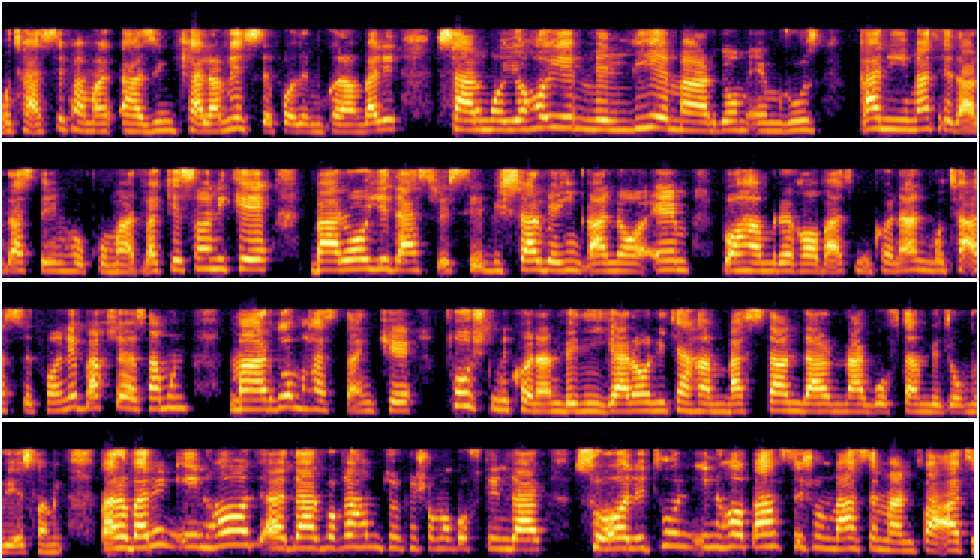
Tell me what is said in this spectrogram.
متاسفم از این کلمه استفاده می کنم ولی سرمایه های ملی مردم امروز قنیمت در دست این حکومت و کسانی که برای دسترسی بیشتر به این غنائم با هم رقابت می‌کنن متاسفانه بخش از همون مردم هستند که پشت می‌کنن به دیگرانی که هم بستن در نگفتن به جمهوری اسلامی. بنابراین اینها در واقع همونطور که شما گفتین در سوالتون اینها بحثشون بحث منفعت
